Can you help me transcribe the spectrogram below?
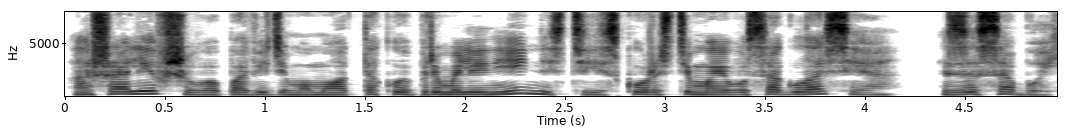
ошалевшего, по-видимому, от такой прямолинейности и скорости моего согласия, за собой.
